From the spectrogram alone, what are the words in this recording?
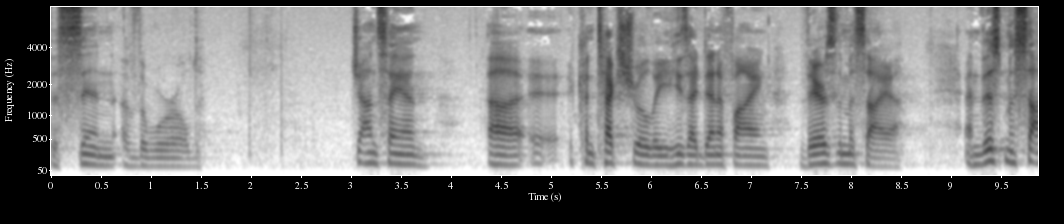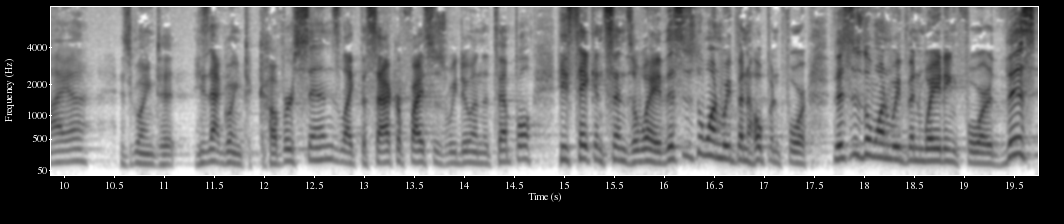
the sin of the world. John saying, uh, contextually, he's identifying there's the Messiah. And this Messiah is going to, he's not going to cover sins like the sacrifices we do in the temple. He's taken sins away. This is the one we've been hoping for. This is the one we've been waiting for. This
